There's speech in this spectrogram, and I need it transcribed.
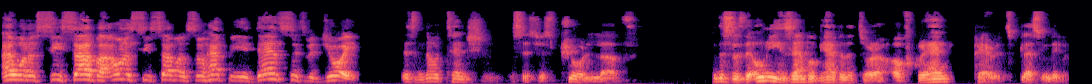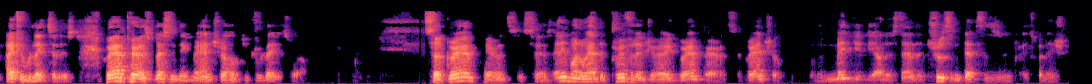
I want to see Saba. I want to see Saba. I'm so happy. He dances with joy. There's no tension. This is just pure love. This is the only example we have in the Torah of grand parents blessing their, I can relate to this. Grandparents blessing their grandchildren. I hope you can relate as well. So grandparents, it says, anyone who had the privilege of having grandparents and grandchildren will immediately understand the truth and depth of this explanation.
